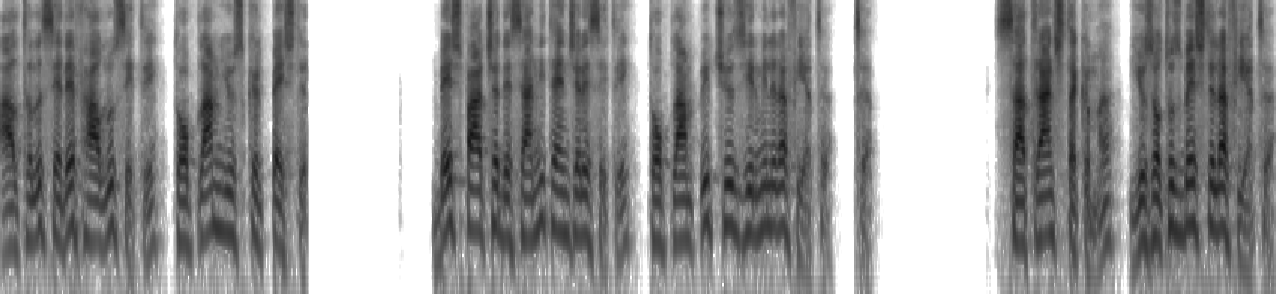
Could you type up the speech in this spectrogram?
Altılı sedef havlu seti toplam 145 lira. 5 parça desenli tencere seti toplam 320 lira fiyatı. Satranç takımı 135 lira fiyatı.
